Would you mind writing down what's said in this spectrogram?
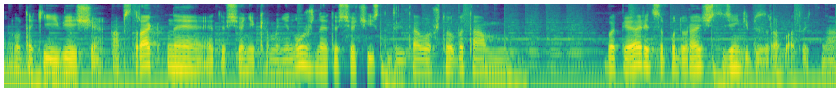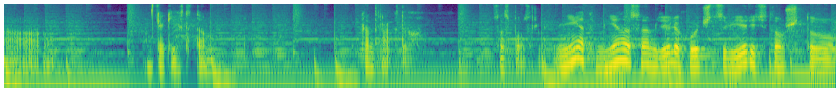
ну, такие вещи абстрактные, это все никому не нужно, это все чисто для того, чтобы там попиариться, подурачиться, деньги безрабатывать на каких-то там контрактах со спонсорами. Нет, мне на самом деле хочется верить в том, что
